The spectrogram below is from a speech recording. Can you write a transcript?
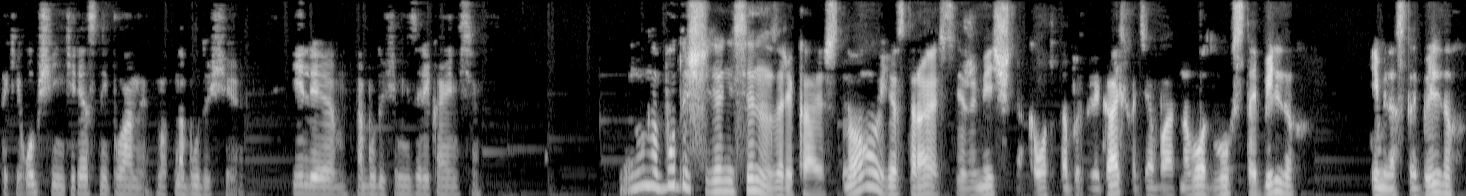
такие общие интересные планы вот, на будущее? Или о будущем не зарекаемся? Ну, на будущее я не сильно зарекаюсь, но я стараюсь ежемесячно кого-то там привлекать, хотя бы одного-двух стабильных, именно стабильных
